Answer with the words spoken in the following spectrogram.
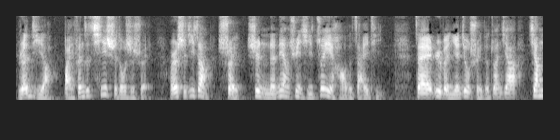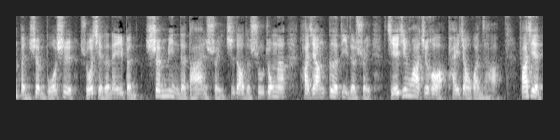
人体啊，百分之七十都是水，而实际上，水是能量讯息最好的载体。在日本研究水的专家江本胜博士所写的那一本《生命的答案：水知道》的书中呢，他将各地的水结晶化之后啊，拍照观察。发现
